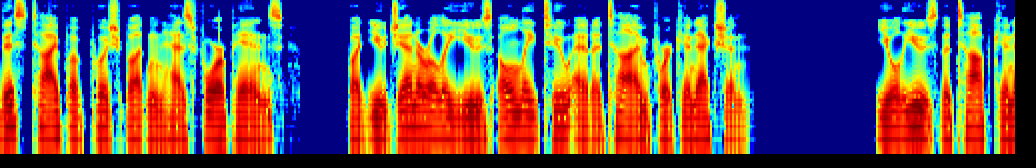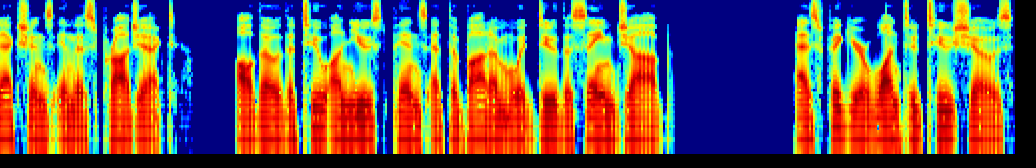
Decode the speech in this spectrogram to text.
This type of push button has 4 pins, but you generally use only 2 at a time for connection. You'll use the top connections in this project, although the two unused pins at the bottom would do the same job. As figure 1 to 2 shows,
